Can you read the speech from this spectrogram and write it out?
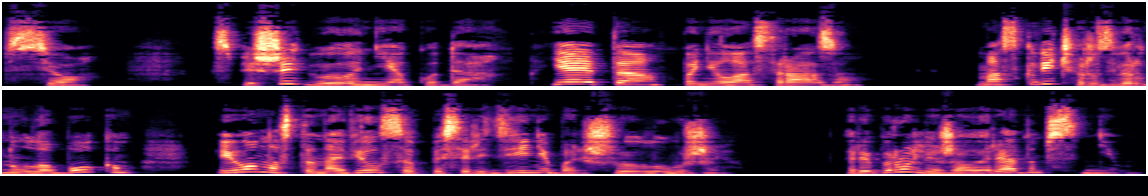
Все, спешить было некуда. Я это поняла сразу. Москвич развернула боком и он остановился посередине большой лужи. Ребро лежало рядом с ним,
